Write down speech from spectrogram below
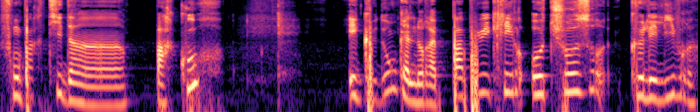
font partie d'un parcours et que donc elle n'aurait pas pu écrire autre chose que les livres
